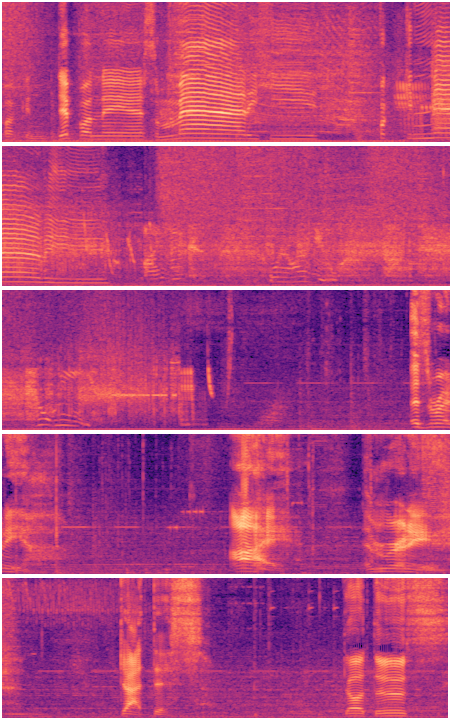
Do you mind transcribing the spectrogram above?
Fucking dip on there. So I'm outta here. Fucking here. Isaac, where are you? Help me. It's ready. I am ready. Got this. Got this.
